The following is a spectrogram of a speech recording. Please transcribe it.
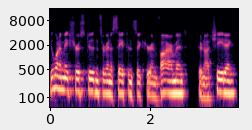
you want to make sure students are in a safe and secure environment. They're not cheating.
